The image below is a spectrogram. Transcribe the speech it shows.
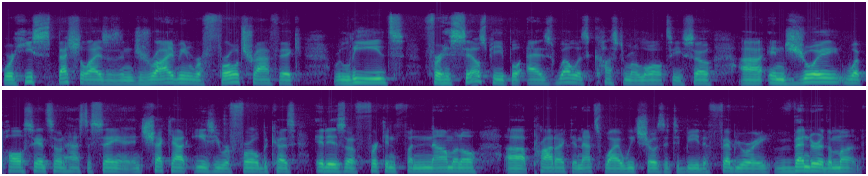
where he specializes in driving referral traffic, leads for his salespeople, as well as customer loyalty. So uh, enjoy enjoy what Paul Sansone has to say and check out EZ Referral because it is a freaking phenomenal uh, product, and that's why we chose it to be the February Vendor of the Month.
